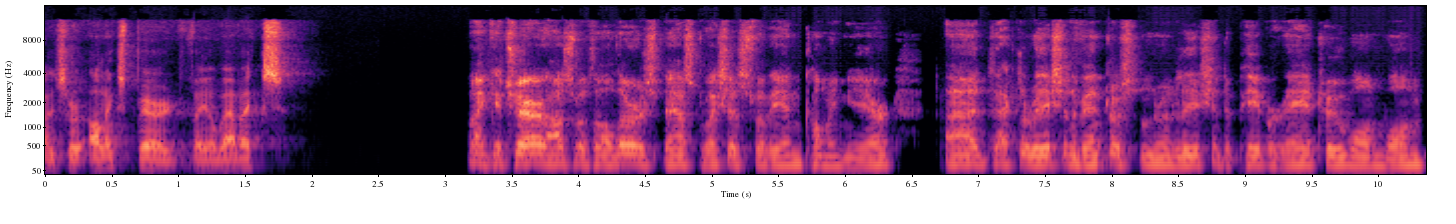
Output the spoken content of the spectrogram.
Councillor Alex Baird via WebEx. Thank you, Chair. As with others, best wishes for the incoming year. Uh, declaration of interest in relation to paper A211,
